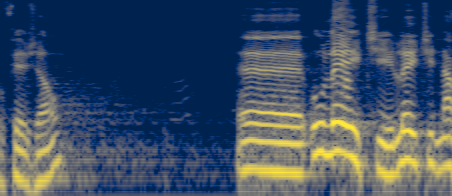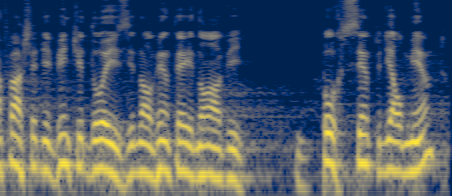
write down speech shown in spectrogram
o feijão. É, o leite, leite na faixa de 22,99% de aumento.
